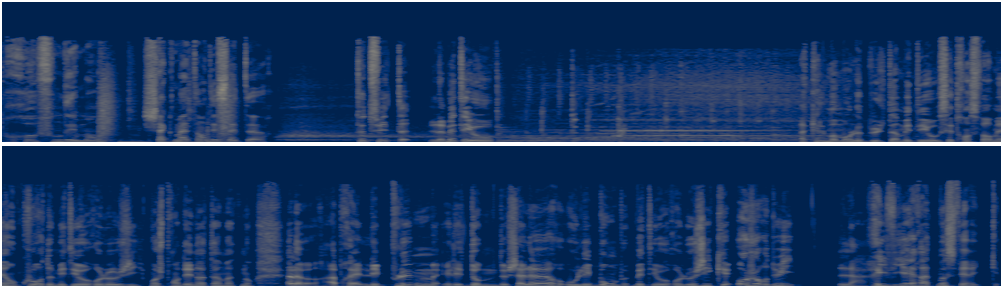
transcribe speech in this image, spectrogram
profondément chaque matin dès 7h. Tout de suite, la météo. À quel moment le bulletin météo s'est transformé en cours de météorologie? Moi je prends des notes hein, maintenant. Alors, après les plumes et les dômes de chaleur ou les bombes météorologiques, aujourd'hui, la rivière atmosphérique.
